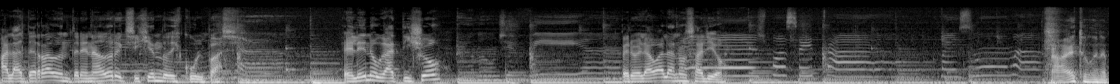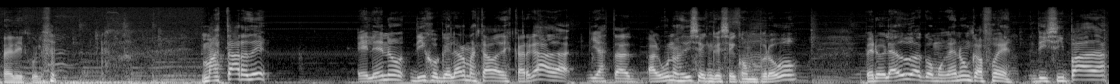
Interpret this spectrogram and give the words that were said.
al aterrado entrenador exigiendo disculpas. Eleno gatilló, pero la bala no salió. No, esto es una película. Más tarde, Eleno dijo que el arma estaba descargada y hasta algunos dicen que se comprobó, pero la duda como que nunca fue disipada.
